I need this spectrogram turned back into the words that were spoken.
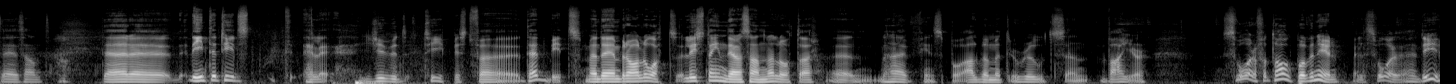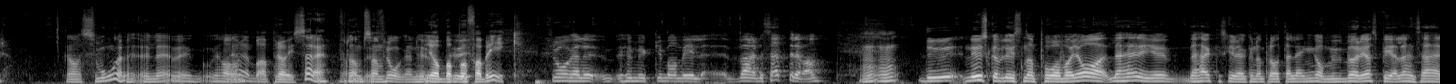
det är sant. Det är, eh, det är inte tyds, eller, ljudtypiskt för Deadbeats, men det är en bra låt. Lyssna in deras andra låtar. Eh, Den här finns på albumet Roots and Wire. Svår att få tag på vinyl. Eller svår, den är dyr. Ja, svår, eller Det ja. är bara att pröjsa det för de som frågan hur, jobbar hur, på fabrik. Frågan är hur mycket man vill värdesätta det va? Mm-mm. Du, nu ska vi lyssna på vad jag, det här är ju, det här skulle jag kunna prata länge om. Vi börjar spela den så här.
